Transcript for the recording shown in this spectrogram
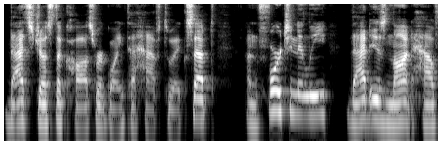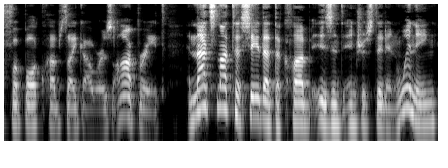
that's just a cost we're going to have to accept. Unfortunately, that is not how football clubs like ours operate. And that's not to say that the club isn't interested in winning,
